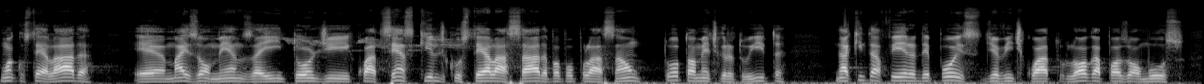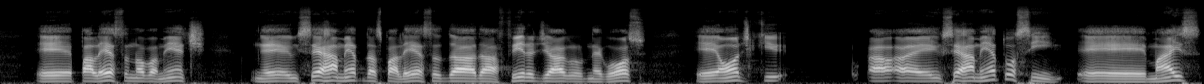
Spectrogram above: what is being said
uma costelada, é, mais ou menos aí em torno de 400 quilos de costela assada para a população, totalmente gratuita. Na quinta-feira, depois, dia 24, logo após o almoço, é, palestra novamente, é, o encerramento das palestras da, da feira de agronegócio, é, onde que a, a, é, encerramento assim, é, mais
